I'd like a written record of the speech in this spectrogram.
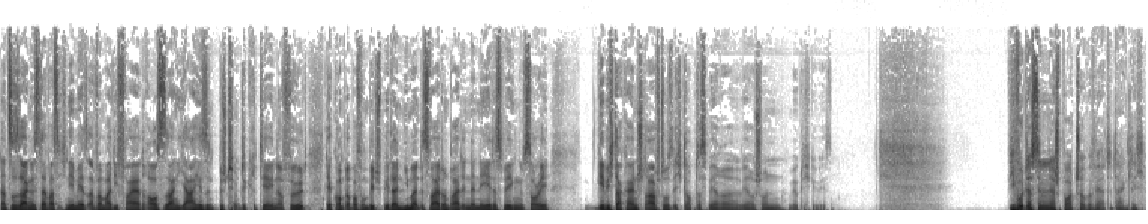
Dann zu sagen, wisst ihr was, ich nehme jetzt einfach mal die Freiheit raus, zu sagen, ja, hier sind bestimmte Kriterien erfüllt. Der kommt aber vom Mitspieler, niemand ist weit und breit in der Nähe, deswegen, sorry, gebe ich da keinen Strafstoß. Ich glaube, das wäre, wäre schon möglich gewesen. Wie wurde das denn in der Sportschau bewertet eigentlich?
